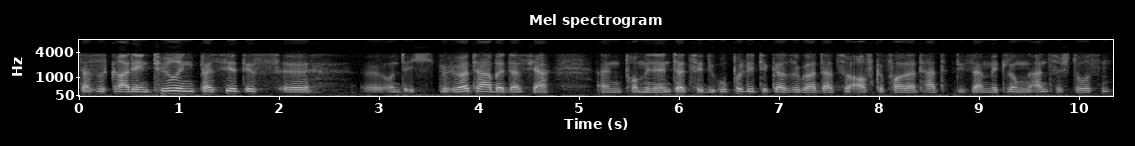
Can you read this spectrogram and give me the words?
dass es gerade in Thüringen passiert ist äh, äh und ich gehört habe, dass ja ein prominenter CDU-Politiker sogar dazu aufgefordert hat, diese Ermittlungen anzustoßen,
